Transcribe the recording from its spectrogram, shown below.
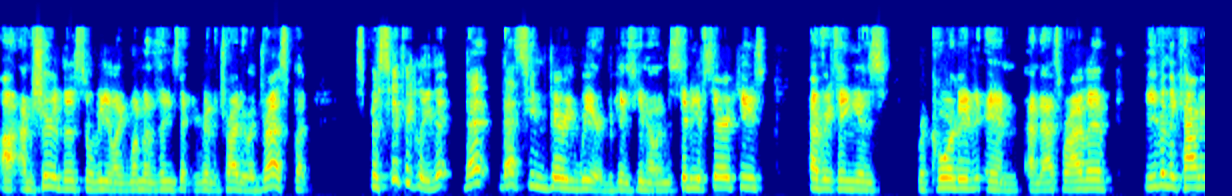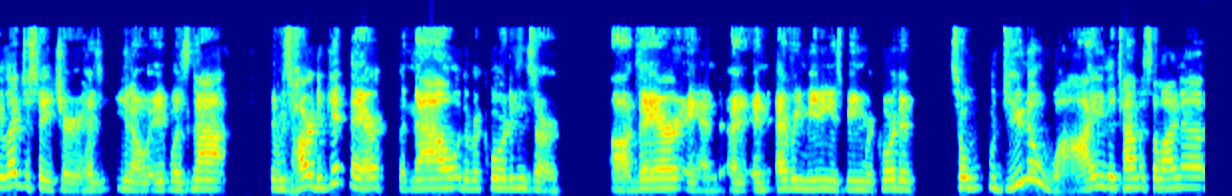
Uh, I'm sure this will be like one of the things that you're going to try to address, but specifically that that that seemed very weird because you know in the city of Syracuse everything is recorded and and that's where I live. Even the county legislature has you know it was not it was hard to get there, but now the recordings are uh, there and and every meeting is being recorded. So, do you know why the town of Salina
